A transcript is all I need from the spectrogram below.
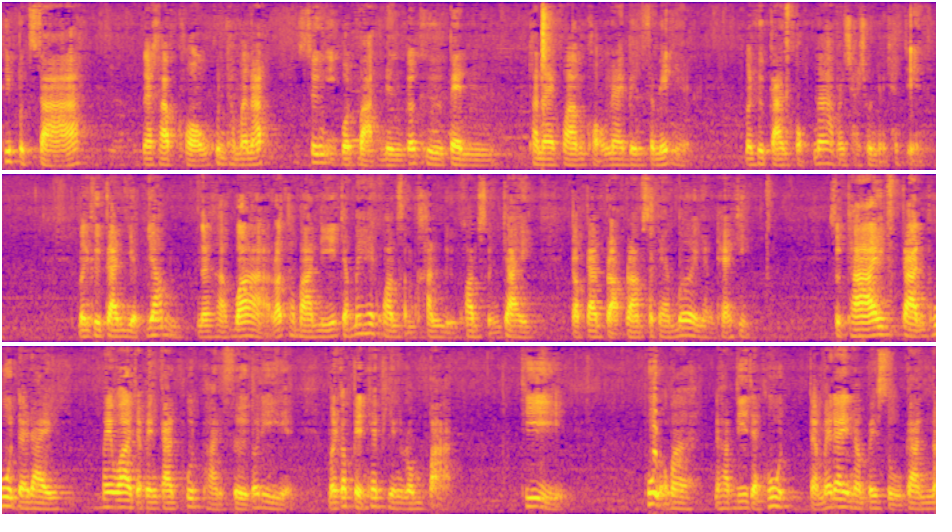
ที่ปรึกษานะครับของคุณธรรมนัทซึ่งอีกบทบาทหนึ่งก็คือเป็น ทนายความของนายเบนสมิธเนี่ยมันคือการตบหน้าประชาชนอย่างชัดเจน มันคือการเหยียบย่ำนะครับว่ารัฐบาลนี้จะไม่ให้ความสำคัญหรือความสนใจกับการปราบปรามสแกมเมอร์อย่างแท้จริง สุดท้ายการพูดใด ๆ ไม่ว่าจะเป็นการพูดผ่านสื่อก็ดีเนี่ยมันก็เป็นแค่เพียงลมปากที่พูดออกมานะครับ ดีแต่พูดแต่ไม่ได้นำไปสู่การน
